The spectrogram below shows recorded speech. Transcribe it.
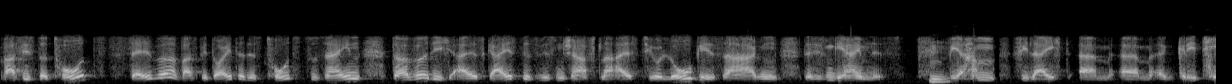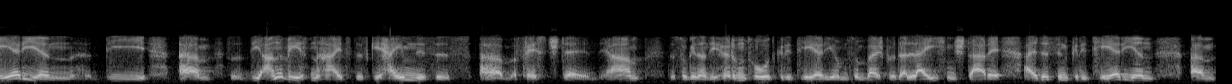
Was ist der Tod? Selber, was bedeutet es, tot zu sein, da würde ich als Geisteswissenschaftler, als Theologe sagen, das ist ein Geheimnis. Mhm. Wir haben vielleicht ähm, ähm, Kriterien, die ähm, die Anwesenheit des Geheimnisses ähm, feststellen. Ja? Das sogenannte Hirntodkriterium zum Beispiel oder Leichenstarre. All das sind Kriterien, ähm,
